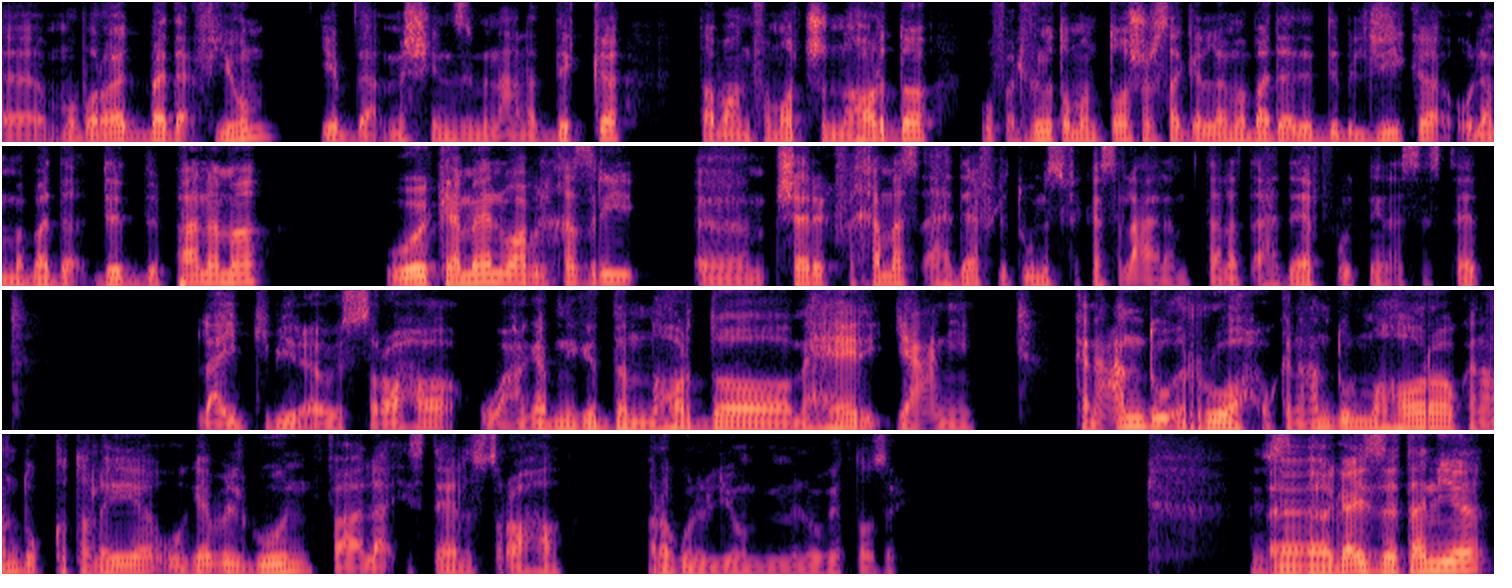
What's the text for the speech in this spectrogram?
مباريات بدأ فيهم يبدأ مش ينزل من على الدكة. طبعا في ماتش النهارده وفي 2018 سجل لما بدأ ضد بلجيكا ولما بدأ ضد بنما وكمان وهبي الخزري شارك في خمس أهداف لتونس في كأس العالم. ثلاث أهداف واثنين أسيستات. لعيب كبير قوي الصراحة وعجبني جدا النهارده مهاري يعني كان عنده الروح وكان عنده المهارة وكان عنده القتالية وجاب الجون فلا يستاهل الصراحة رجل اليوم من وجهة نظري. آه جايزة تانية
